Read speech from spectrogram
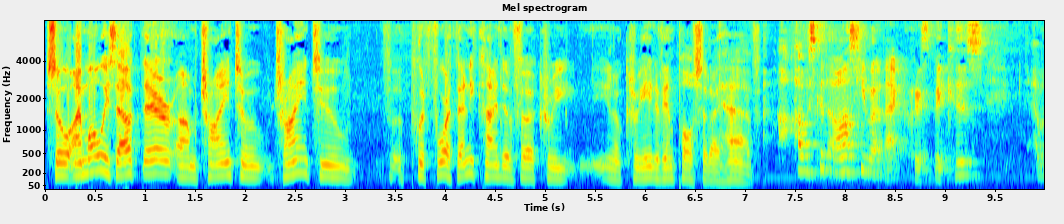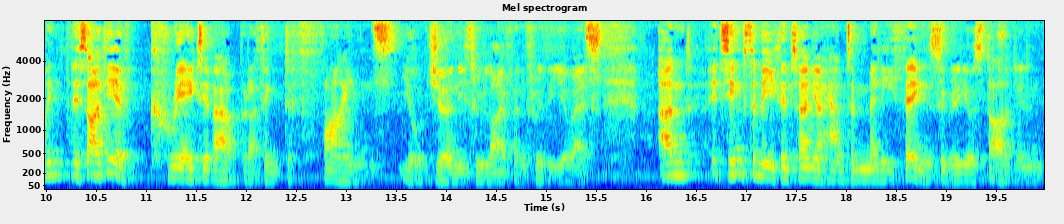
So I'm always out there um, trying to trying to f- put forth any kind of uh, cre- you know creative impulse that I have. I was going to ask you about that, Chris, because I mean this idea of creative output, I think, defines your journey through life and through the US. And it seems to me you can turn your hand to many things. So you started in,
